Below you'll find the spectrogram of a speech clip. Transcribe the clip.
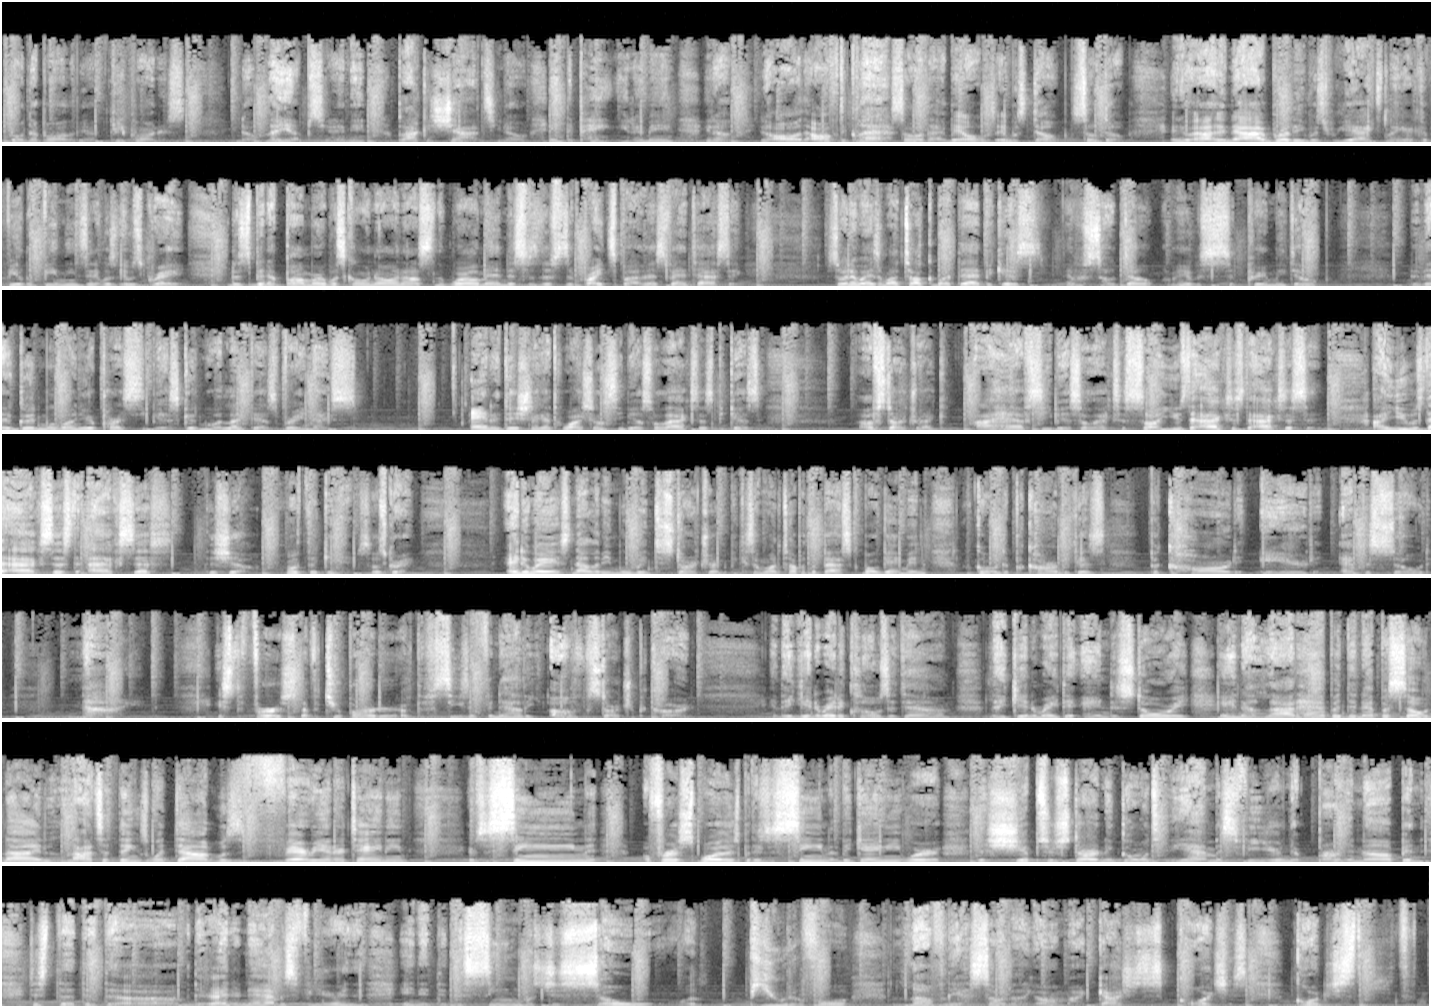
Throw that ball, you know, three pointers you know, layups, you know what I mean? Blocking shots, you know, in the paint, you know what I mean? You know, you know, all the off the glass, all that. Oh, it was, it was dope, so dope. And, I, and I really was reacting, like I could feel the feelings, and it was it was great. This has been a bummer. What's going on out in the world, man? This is this is a bright spot, man. It's fantastic. So, anyways, I want to talk about that because it was so dope. I mean, it was supremely dope. A good move on your part, CBS. Good move. I like that. It's very nice. And in addition, I got to watch it on CBS All Access because of Star Trek. I have CBS All Access, so I use the access to access it. I use the access to access the show with the game, so it's great. Anyways, now let me move into Star Trek because I want to talk about the basketball game and go into Picard because Picard aired episode 9. It's the first of a two parter of the season finale of Star Trek Picard. And they're getting ready to close it down. They're getting ready to end the story. And a lot happened in episode 9. Lots of things went down. It was very entertaining. There's a scene, first spoilers, but there's a scene in the beginning where the ships are starting to go into the atmosphere and they're burning up, and just the the, the um, they're entering the atmosphere, and and it, the scene was just so beautiful, lovely. I saw that like, oh my gosh, it's just gorgeous, gorgeously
